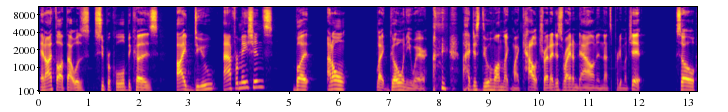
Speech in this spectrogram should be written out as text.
And I thought that was super cool because I do affirmations, but I don't like go anywhere. I just do them on like my couch, right? I just write them down and that's pretty much it. So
